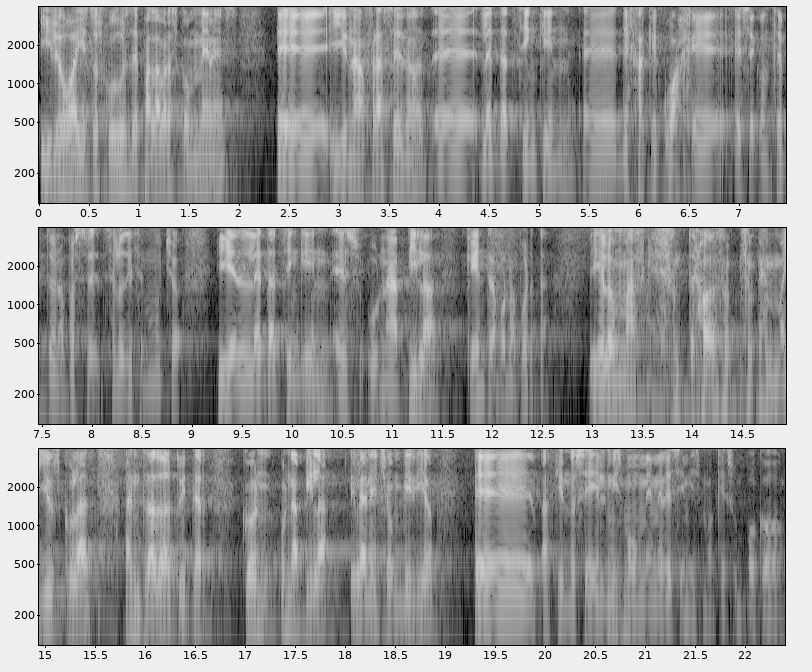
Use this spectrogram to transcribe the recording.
Y luego hay estos juegos de palabras con memes eh, y una frase, ¿no? Eh, let that sink in, eh, deja que cuaje ese concepto, ¿no? Pues se, se lo dicen mucho. Y el let that sink in es una pila que entra por la puerta. Y Elon Musk, que es un troll en mayúsculas, ha entrado a Twitter con una pila y le han hecho un vídeo eh, haciéndose el mismo un meme de sí mismo, que es un poco...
